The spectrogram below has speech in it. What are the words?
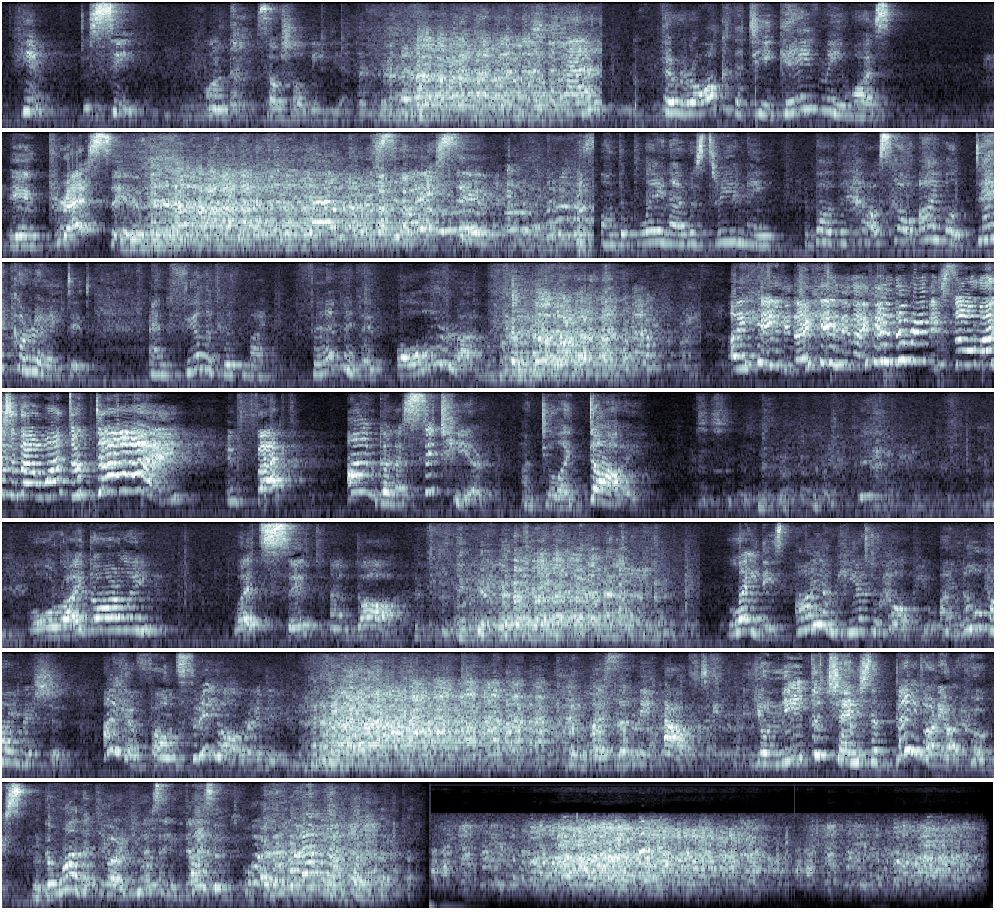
him to see on social media. and the rock that he gave me was impressive and persuasive. On the plane I was dreaming about the house, how I will decorate it and fill it with my feminine aura. I hate it, I hate it, I hate everything so much that I want to die! In fact, I'm gonna sit here until I die. All right, darling, let's sit and die. Ladies, I am here to help you. I know my mission. I have found three already. Listen me out. You need to change the bait on your hooks. The one that you are using doesn't work.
